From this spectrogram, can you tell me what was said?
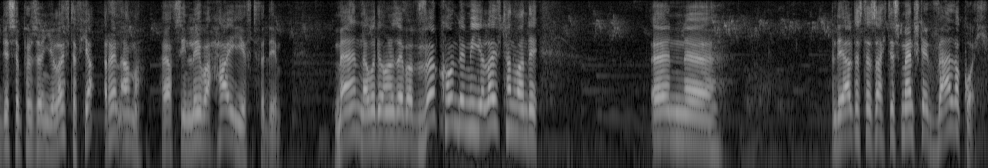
diese Person gelebt hat, ja, renn einmal. Er hat sein Leben heiligt für den. Nou de anderen zeggen, we konden me je leeft aan, want de... En, uh, en de oudste zegt, dus mens, die wel ook euch.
